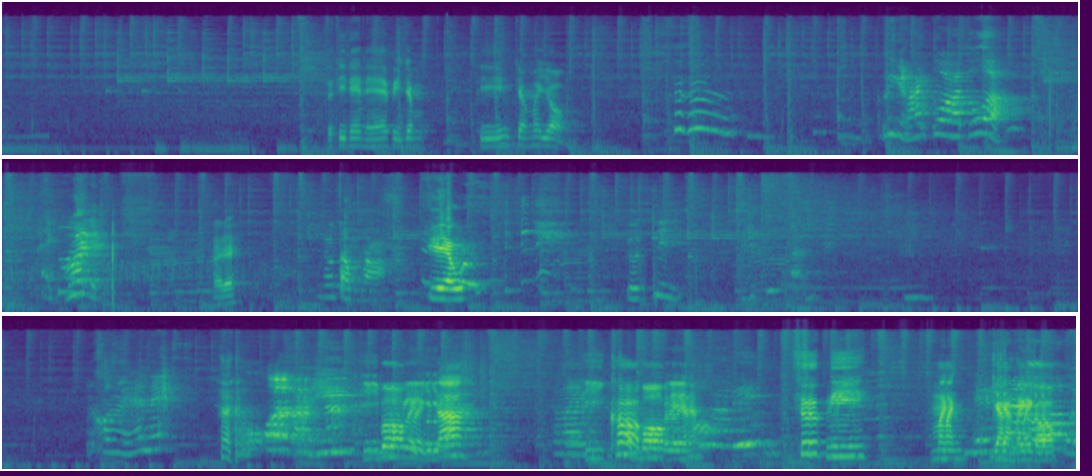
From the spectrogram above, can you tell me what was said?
แต่ที่แน่ๆพี่จะพี่จะไม่ยอมเฮ้ยหายตัวหายตัวหายตัวเฮ้ยอะไรนูตกปลาเดียวดูที่คนไหนได้ไหมโอ้ยตอนนี้พี่บอกเลยกีตาร์ทำไมพี่ข้อบอกเลยนะซึกนี้มันยังไม่จบเปิดค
